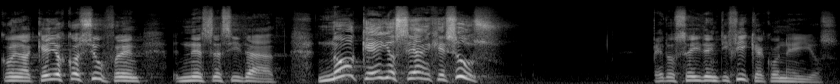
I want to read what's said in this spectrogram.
con aquellos que sufren necesidad. No que ellos sean Jesús, pero se identifica con ellos.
